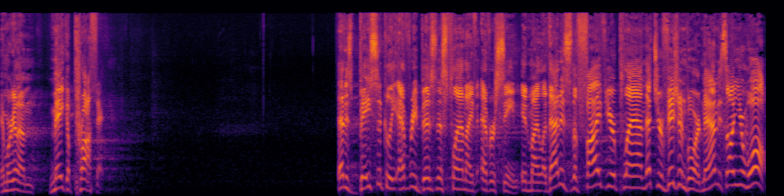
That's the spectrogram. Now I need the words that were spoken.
And we're going to make a profit. That is basically every business plan I've ever seen in my life. That is the five year plan. That's your vision board, man. It's on your wall.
